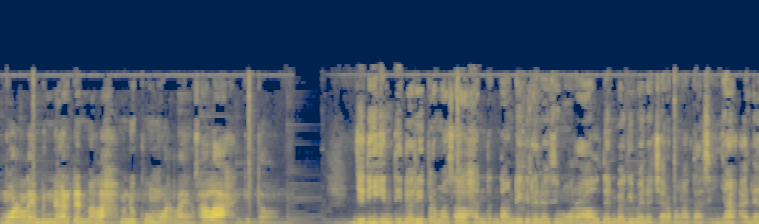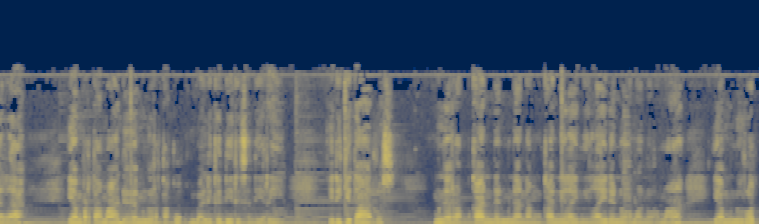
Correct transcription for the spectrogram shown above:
moral yang benar dan malah mendukung moral yang salah gitu. Jadi inti dari permasalahan tentang degradasi moral dan bagaimana cara mengatasinya adalah yang pertama adalah menurut aku kembali ke diri sendiri. Jadi kita harus menerapkan dan menanamkan nilai-nilai dan norma-norma yang menurut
